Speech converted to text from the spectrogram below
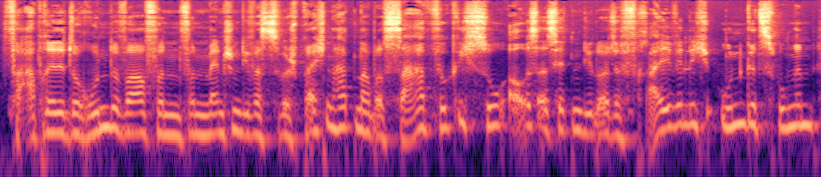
verabredete Runde war von, von Menschen, die was zu besprechen hatten, aber es sah wirklich so aus, als hätten die Leute freiwillig, ungezwungen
